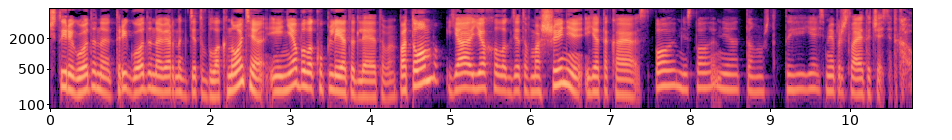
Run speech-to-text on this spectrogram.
4 года, на 3 года, наверное, где-то в блокноте, и не было куплета для этого. Потом я ехала где-то в машине, и я такая, спой мне, спой мне о том, что ты есть. Мне пришла эта часть, я такая,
